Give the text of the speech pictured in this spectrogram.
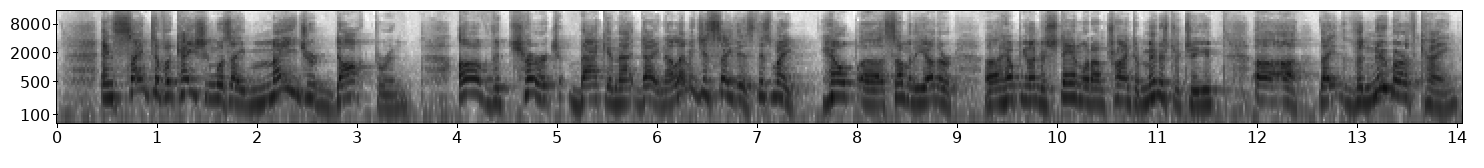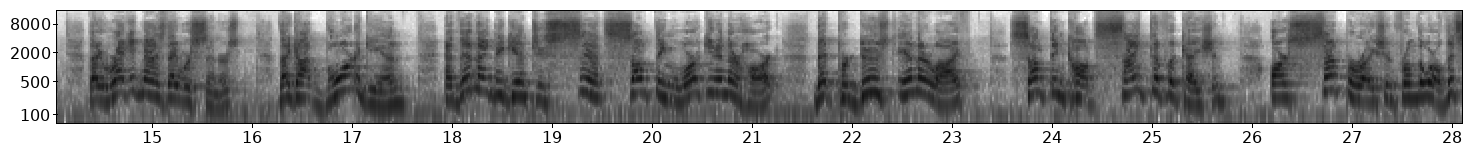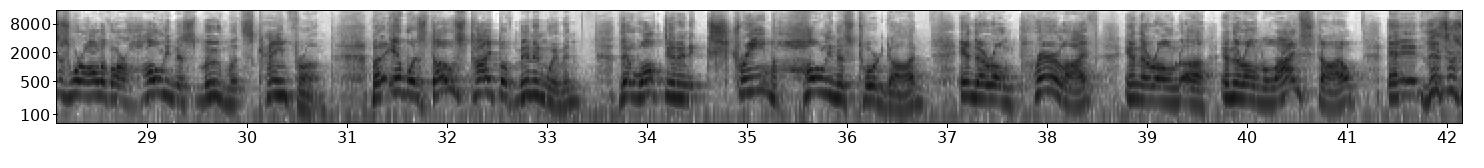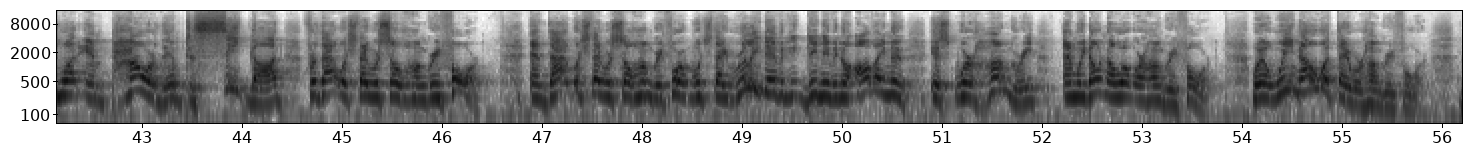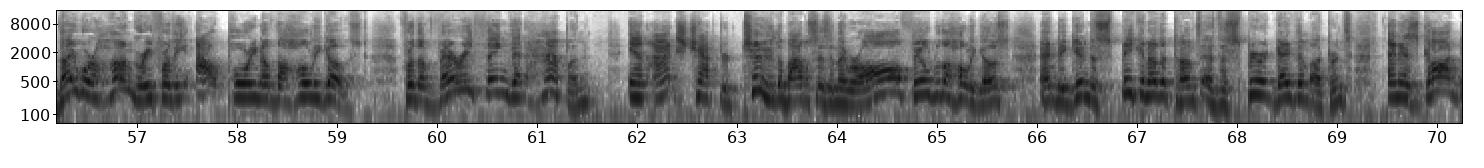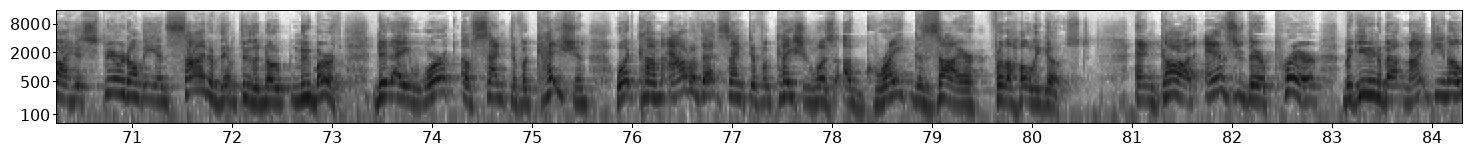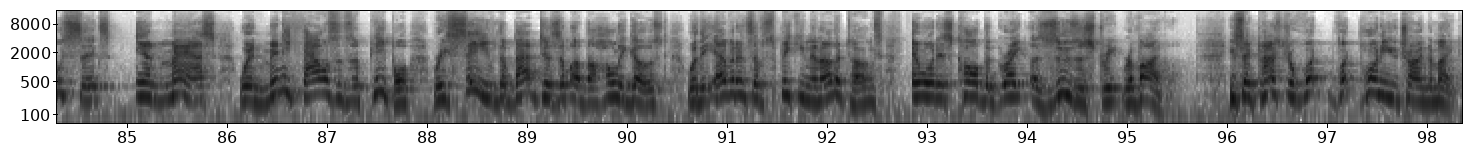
And sanctification was a major doctrine of the church back in that day. Now, let me just say this. This may help uh, some of the other, uh, help you understand what I'm trying to minister to you. Uh, uh they, the new birth came. They recognized they were sinners. They got born again, and then they began to sense something working in their heart that produced in their life something called sanctification or separation from the world. This is where all of our holiness movements came from. But it was those type of men and women that walked in an extreme holiness toward God in their own prayer life, in their own uh, in their own lifestyle. And this is what empowered them to seek God for that which they were so hungry for. And that which they were so hungry for, which they really didn't even know, all they knew is we're hungry and we don't know what we're hungry for. Well, we know what they were hungry for. They were hungry for the outpouring of the Holy Ghost, for the very thing that happened in Acts chapter 2, the Bible says, And they were all filled with the Holy Ghost and began to speak in other tongues as the Spirit gave them utterance. And as God, by His Spirit on the inside of them through the new birth, did a work of sanctification, what come out of that sanctification was a great desire for the Holy Ghost. And God answered their prayer beginning about 1906 in mass when many thousands of people received the baptism of the Holy Ghost with the evidence of speaking in other tongues in what is called the Great Azusa Street Revival. You say, Pastor, what, what point are you trying to make?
